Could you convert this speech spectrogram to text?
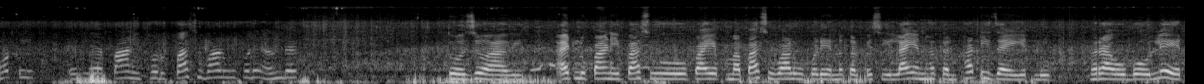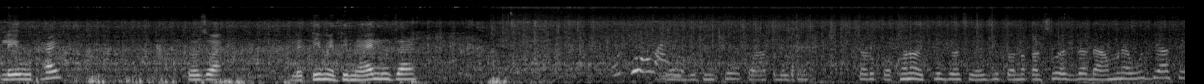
મોટી એટલે પાણી થોડુંક પાછું વાળવું પડે અંદર. તો જો આવી આટલું પાણી પાછું પાઇપમાં પાછું વાળવું પડે નકર પછી લાયન હકન ફાટી જાય એટલું ભરાવો બહુ લે એટલે એવું થાય. તો જો એટલે ધીમે ધીમે આવેલું જાય. એવું બધું છે તો આપણે તડકો ઘણો થઈ ગયો છે. હજી તો નકર સૂરજ દાદા હમણાં ઉગ્યા છે.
